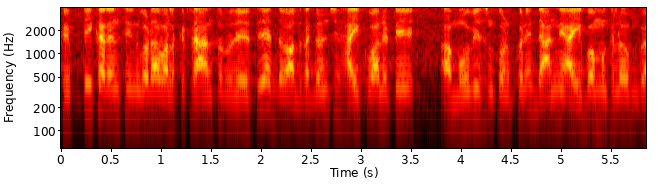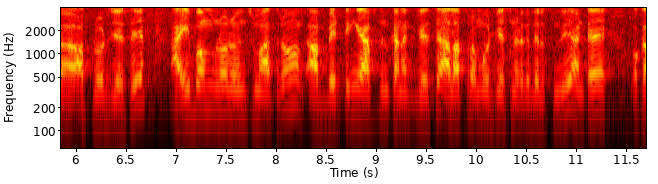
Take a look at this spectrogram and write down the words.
క్రిప్టీ కరెన్సీని కూడా వాళ్ళకి ట్రాన్స్ఫర్ చేసి వాళ్ళ దగ్గర నుంచి హై క్వాలిటీ ఆ మూవీస్ని కొనుక్కొని దాన్ని ఐబొమ్మకిలో అప్లోడ్ చేసి ఐబొమ్మలో నుంచి మాత్రం ఆ బెట్టింగ్ యాప్స్ని కనెక్ట్ చేసి అలా ప్రమోట్ చేసినట్టుగా తెలుస్తుంది. అంటే ఒక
